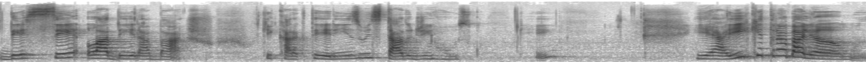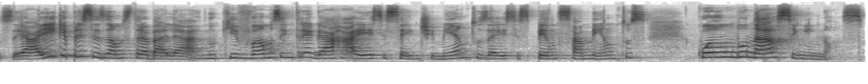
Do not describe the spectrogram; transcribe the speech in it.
descer ladeira abaixo, que caracteriza o estado de enrosco. Okay? E é aí que trabalhamos, é aí que precisamos trabalhar, no que vamos entregar a esses sentimentos, a esses pensamentos, quando nascem em nós.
